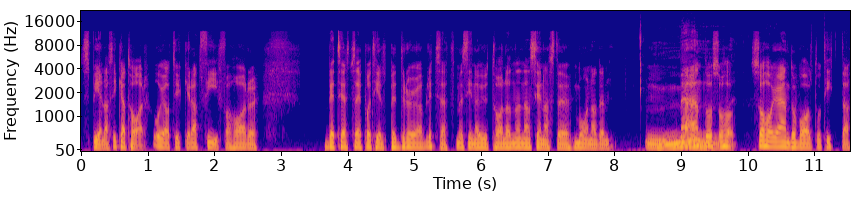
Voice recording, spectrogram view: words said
spelas i Qatar. Och jag tycker att FIFA har betett sig på ett helt bedrövligt sätt med sina uttalanden den senaste månaden. Mm, men... men ändå så, så har jag ändå valt att titta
